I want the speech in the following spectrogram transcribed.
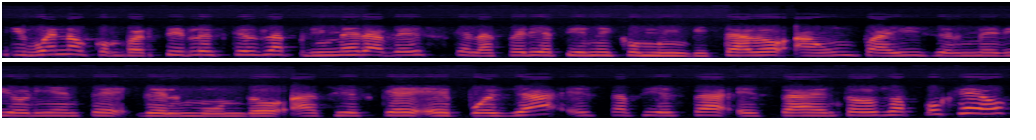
y bueno, compartirles que es la primera vez que la feria tiene como invitado a un país del Medio Oriente del mundo. Así es que eh, pues ya esta fiesta está en todo su apogeo.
